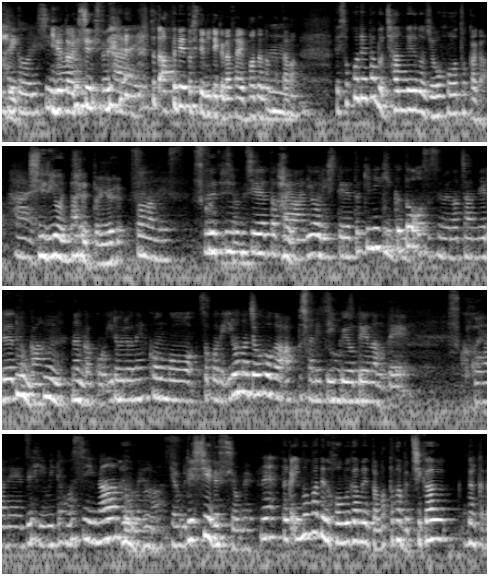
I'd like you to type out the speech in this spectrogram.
い。ると嬉しいな。いると嬉しいですね、はい。ちょっとアップデートしてみてくださいまだの方は、うん。でそこで多分チャンネルの情報とかがはい。知れるようになるという、そうなんです。通勤中とかは料理してる時に聞くとおすすめのチャンネルとか、うんうんうん。なんかこういろいろね今後そこでいろんな情報がアップされていく予定なので。すごいここはねぜひ見てほしいなと思います、うんうんいや嬉しいですよね。ね。なんか今までのホーム画面とはまた多分違うなんか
